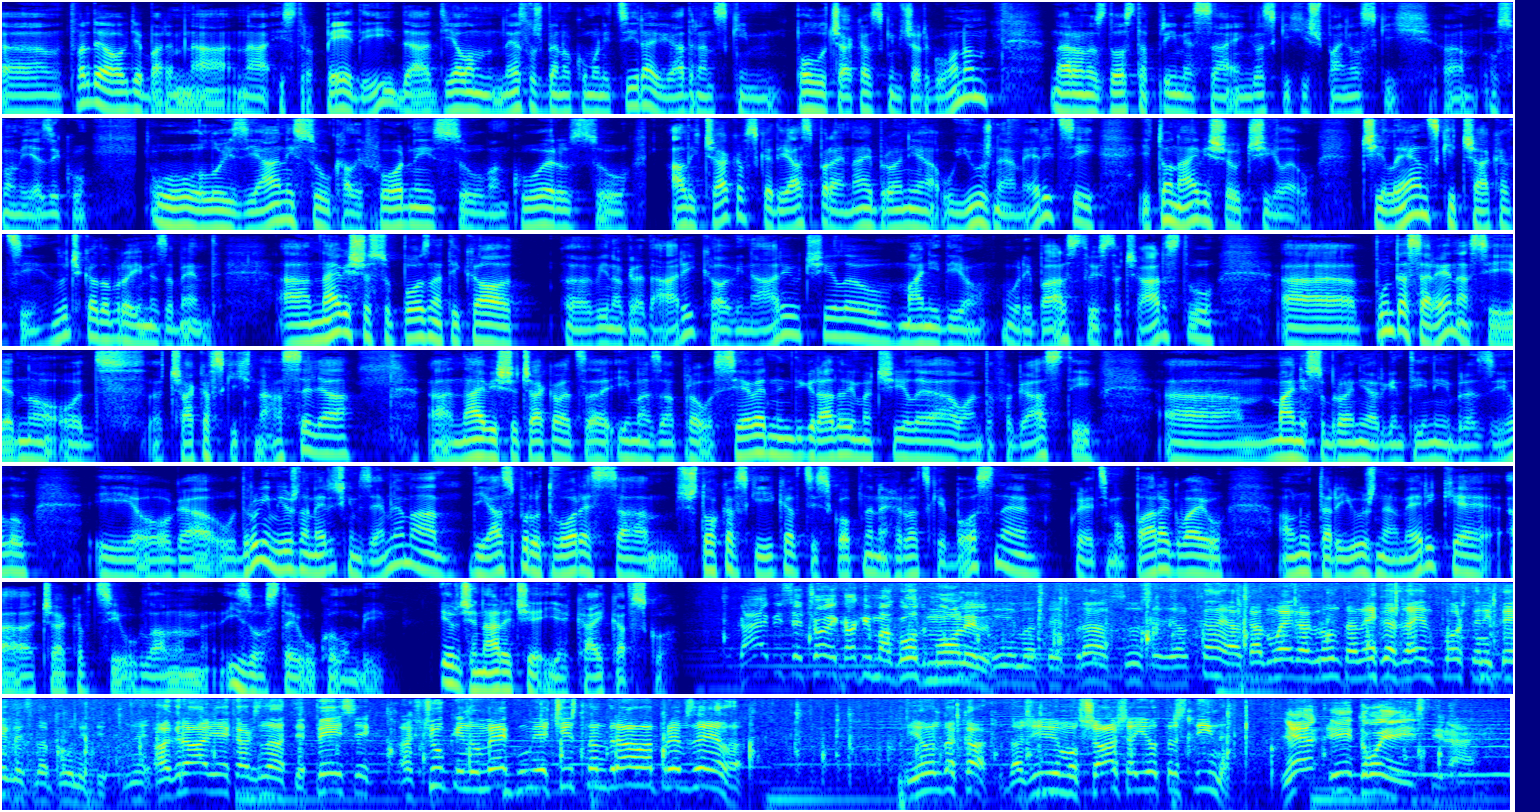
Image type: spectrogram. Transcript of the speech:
tvrde ovdje, barem na, na istropediji, da dijelom neslužbeno komuniciraju jadranskim polučakavskim žargonom, naravno s dosta primjesa engleskih i španjolskih u svom jeziku. U Luizijani su, u Kaliforniji su, u Vancouveru su, ali čakavska dijaspora je najbrojnija u Južnoj Americi i to najviše u Čileu. Čileanski čakavci, zvuči kao dobro ime za bend, a, najviše su poznati kao vinogradari, kao vinari u Čileu, manji dio u ribarstvu i stočarstvu. Punta Sarenas je jedno od čakavskih naselja. najviše čakavaca ima zapravo u sjevernim gradovima Čilea, u Antofagasti. manje su brojni u Argentini i Brazilu i ovoga, u drugim južnoameričkim zemljama dijasporu tvore sa štokavski ikavci skopnene Hrvatske i Bosne, recimo u Paragvaju, a unutar Južne Amerike a čakavci uglavnom izostaju u Kolumbiji. Iduće narečje je kajkavsko. Kaj bi se čovjek kakvima god molil? Imate prav susjed, jel kaj, a kad mojega grunta nega za jedan pošteni teglec napuniti. Ne, agrar je, kak znate, pesek, a ščukinu meku mi je čista drava prevzela. I onda kako? Da živimo od šaša i od trstine. Je, i to je istina.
